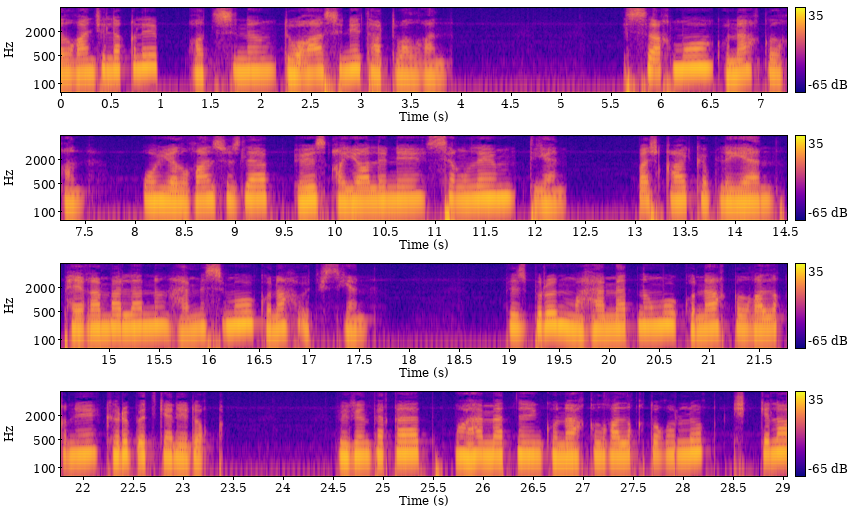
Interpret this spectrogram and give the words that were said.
елганчилик лип, асынын дуасыни тарту алған. Исах му кунах қылған. Оу елган сөзлэп, өз аялыни сыңлим диген. Башка көплийен пайгамбарланын хамис му кунах өткізген. biz burun Muhammadningmu gunoh qilganligini ko'rib o'tgan edik. Bugun faqat Muhammadning gunoh qilganligi to'g'riliq ikkala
